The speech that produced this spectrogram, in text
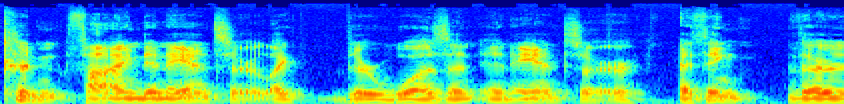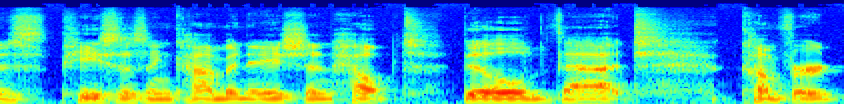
couldn't find an answer. Like there wasn't an answer. I think those pieces in combination helped build that comfort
